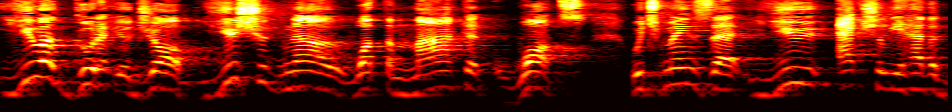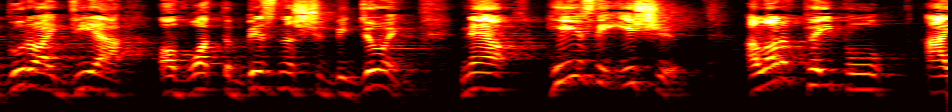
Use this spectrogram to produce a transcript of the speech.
you are good at your job, you should know what the market wants, which means that you actually have a good idea of what the business should be doing. Now, here's the issue a lot of people are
